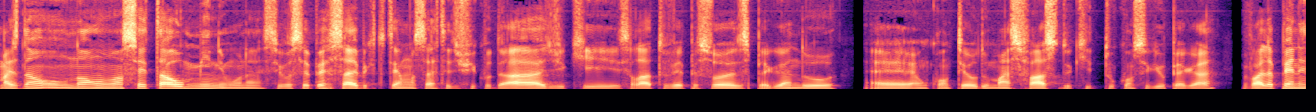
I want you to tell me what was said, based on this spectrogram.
mas não, não aceitar o mínimo, né? Se você percebe que tu tem uma certa dificuldade, que, sei lá, tu vê pessoas pegando é, um conteúdo mais fácil do que tu conseguiu pegar, vale a pena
